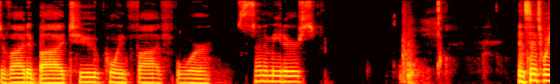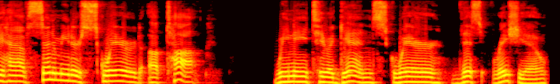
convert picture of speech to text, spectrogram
divided by 2.54 centimeters. And since we have centimeters squared up top, we need to again square this ratio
